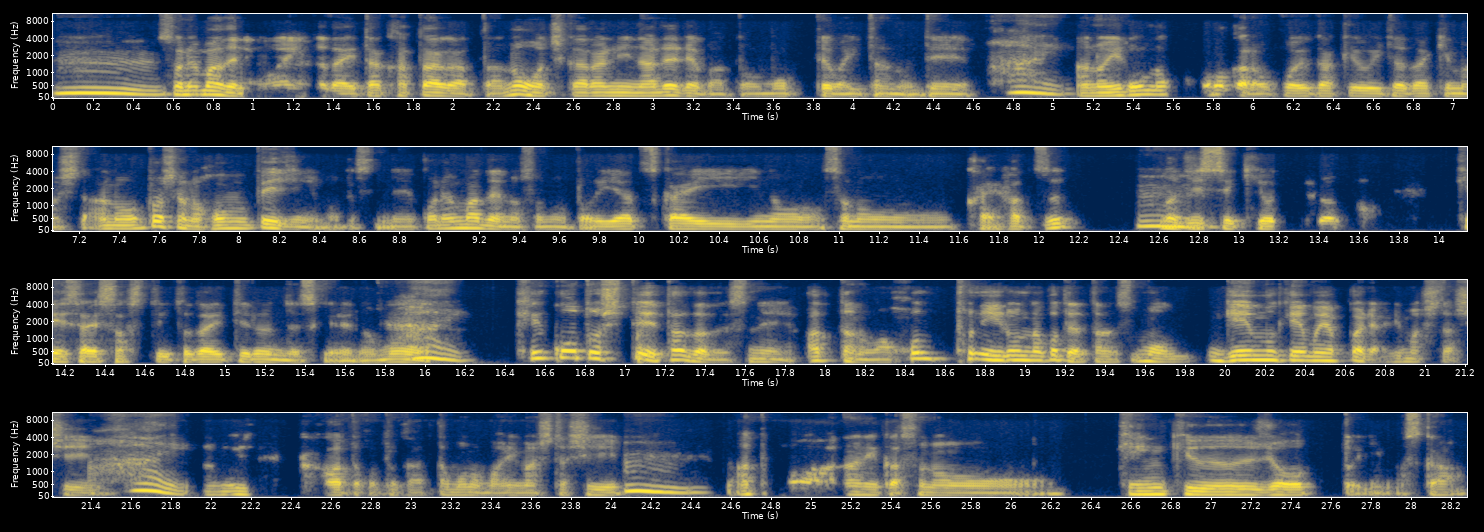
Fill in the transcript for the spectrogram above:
うん。それまでにご覧いただいた方々のお力になれればと思ってはいたので、はい。あの、いろんなところからお声掛けをいただきました。あの、当社のホームページにもですね、これまでのその取り扱いのその開発の実績をいろいろと掲載させていただいてるんですけれども、はい。傾向としてただですね、あったのは本当にいろんなことやったんです。もうゲーム系もやっぱりありましたし、はい。あの関わったことがあったものもありましたし、うん。あとは何かその、研究所といいますか、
